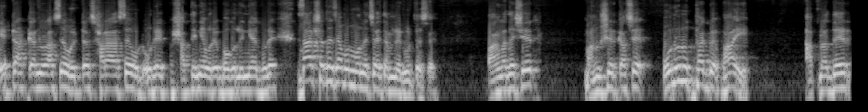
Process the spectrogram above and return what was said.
এটা আটকানো আছে, ওইটা ছাড়া আছে, ওর- সাথে নিয়ে, ওরে বগলে নিয়ে ঘুরে। যার সাথে যেমন মনে চায় তেমনি ঘুরতেছে। বাংলাদেশের মানুষের কাছে অনুরোধ থাকবে, ভাই, আপনাদের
